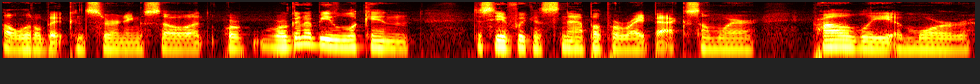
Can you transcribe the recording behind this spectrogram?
a little bit concerning. So uh, we're we're gonna be looking to see if we can snap up a right back somewhere. Probably a more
